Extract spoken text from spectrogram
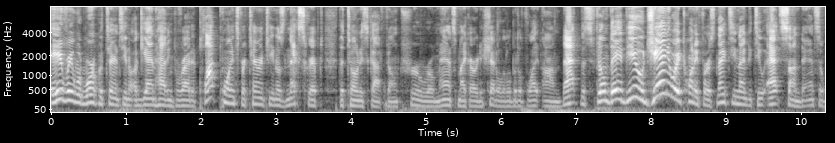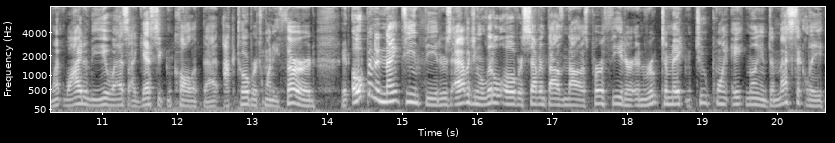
Avary would work with Tarantino again, having provided plot points for Tarantino's next script, the Tony Scott film True Romance. Mike already shed a little bit of light on that. This film debuted January 21st, 1992, at Sundance and went wide in the U.S. I guess you can call it that. October 23rd. It opened in 19 theaters, averaging a little over $7,000 per theater, en route to making 2.8 million domestically.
